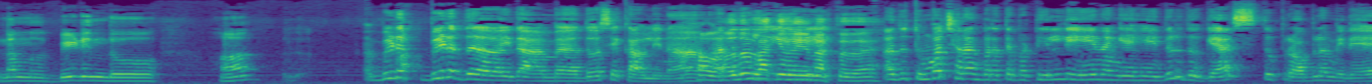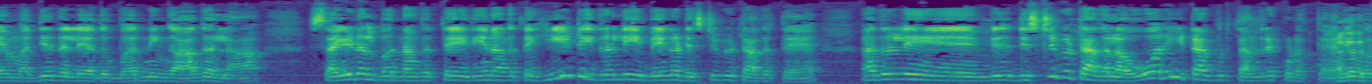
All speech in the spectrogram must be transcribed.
ನಮ್ಮ ಬೀಡಿಂದು ಬಿಡದ ಇದ ದೋಸೆ ಕಾವಲಿನ. ಅದು ಏನಾಗ್ತದೆ? ತುಂಬಾ ಚೆನ್ನಾಗಿ ಬರುತ್ತೆ ಬಟ್ ಇಲ್ಲಿ ನಂಗೆ ಇದ್ರದ್ದು ಗ್ಯಾಸ್ ಪ್ರಾಬ್ಲಮ್ ಇದೆ. ಮಧ್ಯದಲ್ಲಿ ಅದು ಬರ್ನಿಂಗ್ ಆಗಲ್ಲ. ಸೈಡ್ ಅಲ್ಲಿ ಬರ್ನ್ ಆಗುತ್ತೆ ಇದೇನಾಗುತ್ತೆ ಹೀಟ್ ಇದ್ರಲ್ಲಿ ಬೇಗ ಡಿಸ್ಟ್ರಿಬ್ಯೂಟ್ ಆಗುತ್ತೆ. ಅದರಲ್ಲಿ ಡಿಸ್ಟ್ರಿಬ್ಯೂಟ್ ಆಗಲ್ಲ ಓವರ್ ಹೀಟ್ ಆಗ್ಬಿಟ್ಟು ತಂದ್ರೆ ಕೊಡುತ್ತೆ ಹೌದು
